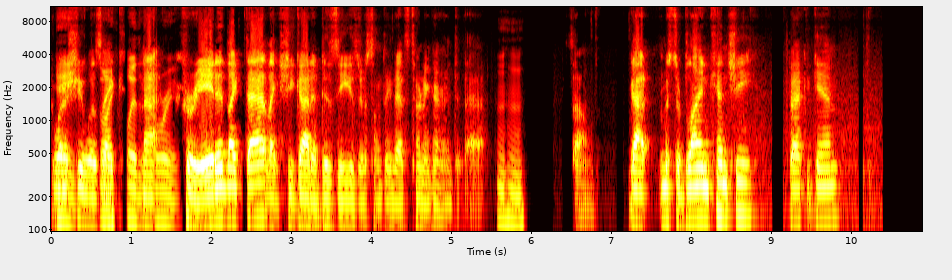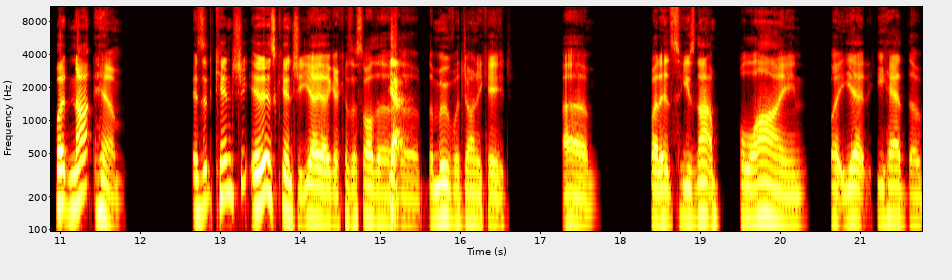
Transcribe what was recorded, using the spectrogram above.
where she was so like play the not story. created like that like she got a disease or something that's turning her into that mm-hmm. so got mr blind kenshi back again But not him. Is it Kenshi? It is Kenshi. Yeah, yeah, yeah. Because I saw the, Yeah. the the move with Johnny Cage. Um, but it's he's not blind, but yet he had the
